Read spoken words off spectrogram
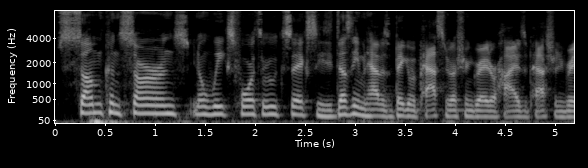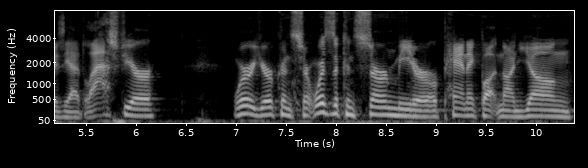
some concerns, you know, weeks four through six. He doesn't even have as big of a passing rushing grade or high as a passing rushing grade as he had last year. Where are your concern? Where's the concern meter or panic button on Young?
